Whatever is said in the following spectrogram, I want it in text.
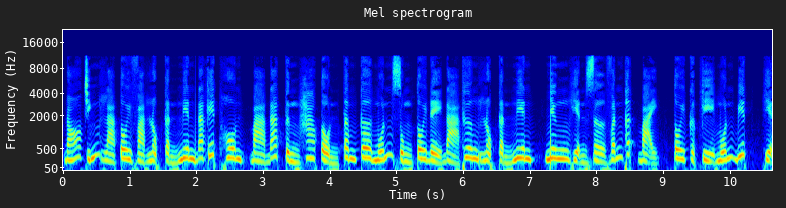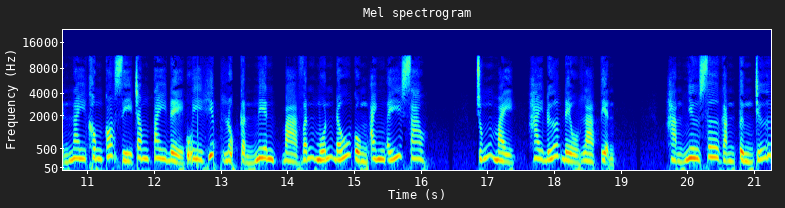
đó chính là tôi và Lục Cẩn Niên đã kết hôn, bà đã từng hao tổn tâm cơ muốn dùng tôi để đả thương Lục Cẩn Niên, nhưng hiện giờ vẫn thất bại, tôi cực kỳ muốn biết, hiện nay không có gì trong tay để uy hiếp Lục Cẩn Niên, bà vẫn muốn đấu cùng anh ấy sao? Chúng mày, hai đứa đều là tiện. Hàn như sơ gần từng chữ,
